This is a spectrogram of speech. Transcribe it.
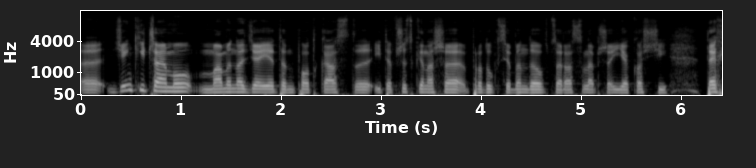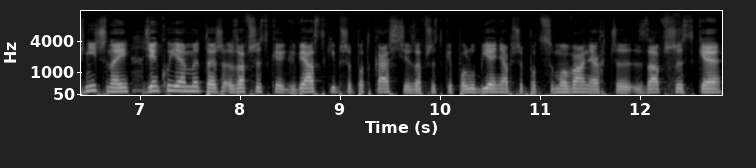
e, dzięki czemu mamy nadzieję ten podcast i te wszystkie nasze produkcje będą w coraz lepszej jakości technicznej. Dziękujemy też za wszystkie gwiazdki przy podcaście, za wszystkie polubienia przy podsumowaniach, czy za wszystkie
